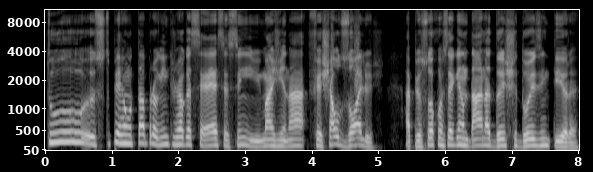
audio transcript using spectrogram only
tu, se tu perguntar pra alguém que joga CS assim, imaginar, fechar os olhos a pessoa consegue andar na Dust 2 inteira.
